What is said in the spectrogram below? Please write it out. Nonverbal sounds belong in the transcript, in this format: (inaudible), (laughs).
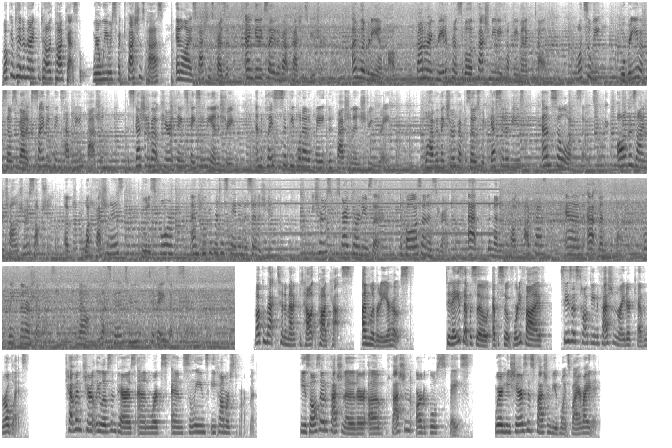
Welcome to Animatic Metallic Podcast, where we respect fashion's past, analyze fashion's present, and get excited about fashion's future. I'm Liberty Imhoff, founder and creative principal of fashion media company Manic Metallic. Once a week, we'll bring you episodes about exciting things happening in fashion, discussion about current things facing the industry, and the places and people that have made the fashion industry great. We'll have a mixture of episodes with guest interviews and solo episodes, all designed to challenge your assumption of what fashion is, who it is for, and who can participate in this industry. Be sure to subscribe to our newsletter and follow us on Instagram at the Metallic Podcast and at Metallic, both linked in our show notes. Now, let's get into today's episode. Welcome back to the Manic Metallic Podcast. I'm Liberty, your host. Today's episode, episode 45, sees us talking to fashion writer Kevin Robles. Kevin currently lives in Paris and works in Celine's e commerce department. He is also the fashion editor of Fashion Articles Space, where he shares his fashion viewpoints via writing.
